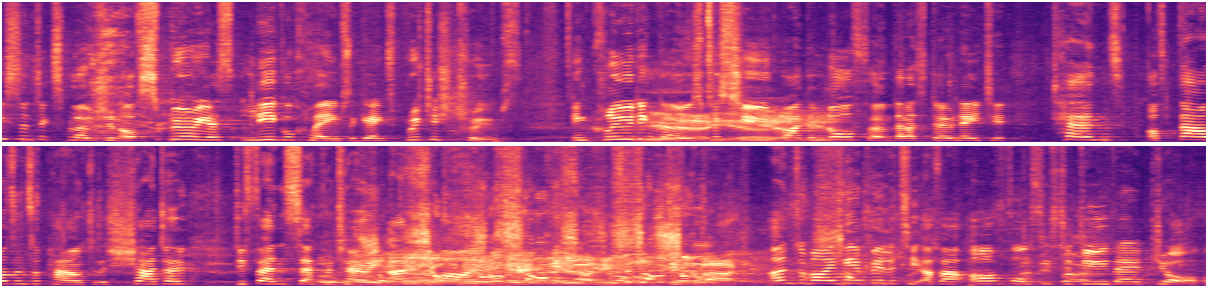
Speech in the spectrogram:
recent explosion of spurious legal claims against British troops, including yeah, those pursued yeah, by the law firm that has donated tens of thousands of pounds to the shadow defence secretary undermine, undermine the ability of our armed forces to do their job.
